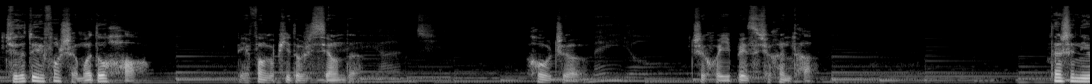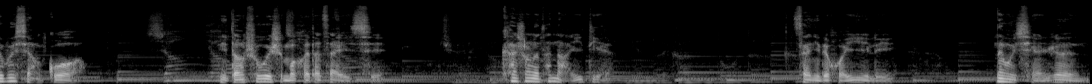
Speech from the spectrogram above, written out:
觉得对方什么都好，连放个屁都是香的；后者只会一辈子去恨他。但是你有没有想过，你当初为什么和他在一起？看上了他哪一点？在你的回忆里，那位前任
